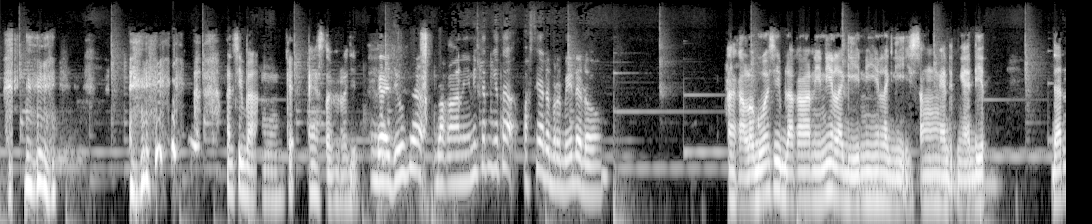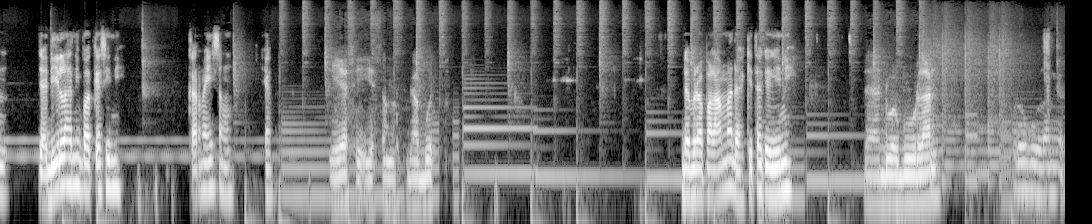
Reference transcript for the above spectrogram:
kan sih bang, kayak eh astagfirullahaladzim. Enggak juga, belakangan ini kan kita pasti ada berbeda dong. Nah kalau gue sih belakangan ini lagi ini lagi iseng ngedit-ngedit dan jadilah nih podcast ini karena iseng. Iya sih iseng gabut. Udah berapa lama dah kita kayak gini? Udah dua bulan. Dua bulan ya.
